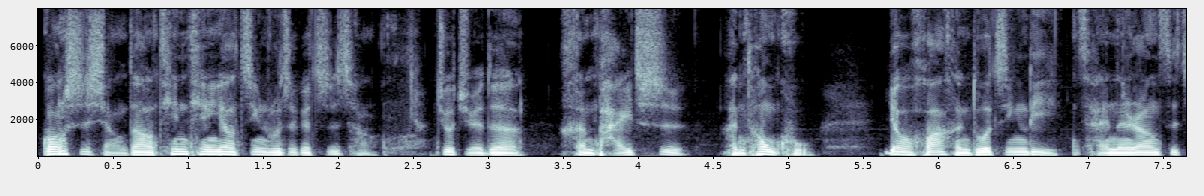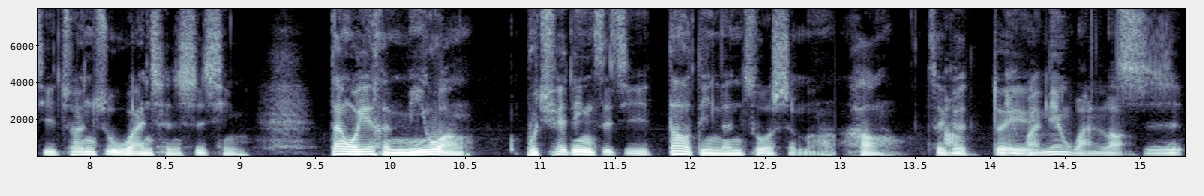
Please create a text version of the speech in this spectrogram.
光是想到天天要进入这个职场，就觉得很排斥、很痛苦，要花很多精力才能让自己专注完成事情。但我也很迷惘，不确定自己到底能做什么。好，这个对念完了职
